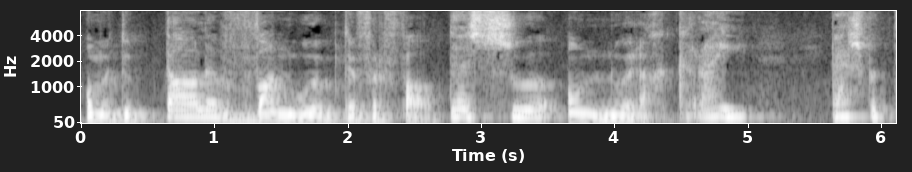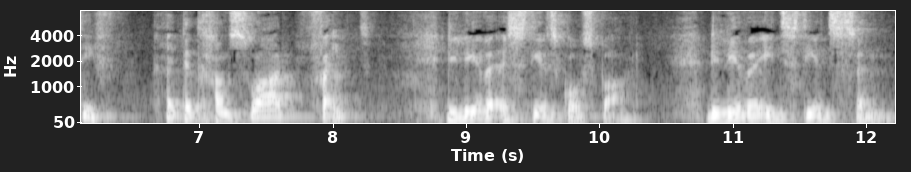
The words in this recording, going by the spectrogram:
om 'n totale wanhoop te verval. Dis so onnodig. Kry perspektief. Dit gaan swaar feit. Die lewe is steeds kosbaar. Die lewe het steeds sin.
